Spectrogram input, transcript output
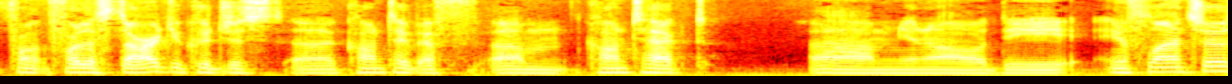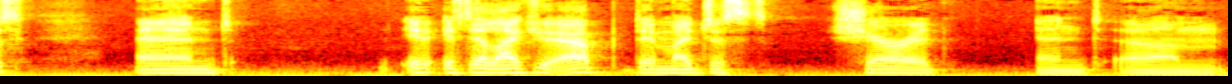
for for the start, you could just uh, contact a f- um, contact um, you know the influencers, and if, if they like your app, they might just share it and um,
